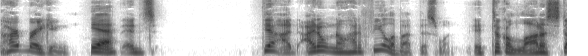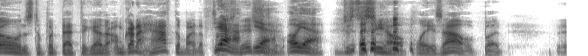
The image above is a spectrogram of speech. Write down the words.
heartbreaking. yeah. It's yeah, I, I don't know how to feel about this one. It took a lot of stones to put that together. I'm gonna have to buy the first Yeah. issue Yeah. Oh yeah. just to see how it plays out. But uh,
